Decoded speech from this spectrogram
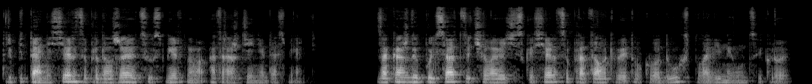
трепетание сердца продолжаются у смертного от рождения до смерти. За каждую пульсацию человеческое сердце проталкивает около 2,5 унций крови.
